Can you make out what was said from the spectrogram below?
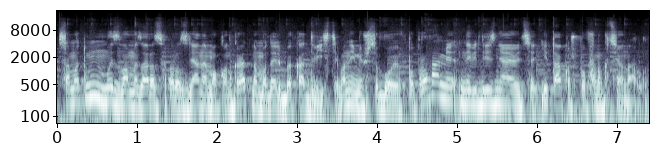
Саме тому ми з вами зараз розглянемо конкретно модель BK200. Вони між собою по програмі не відрізняються і також по функціоналу.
